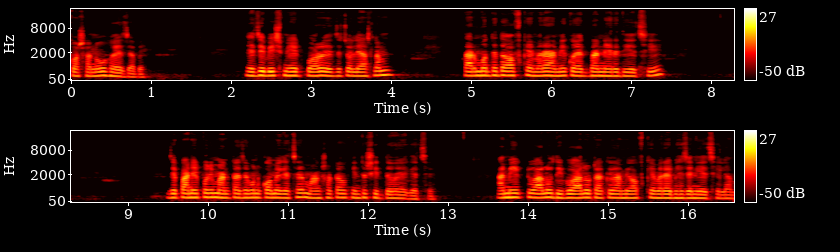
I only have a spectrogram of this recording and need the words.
কষানোও হয়ে যাবে। এই যে বিশ মিনিট পর এই যে চলে আসলাম, তার মধ্যে তো অফ ক্যামেরায় আমি কয়েকবার নেড়ে দিয়েছি। যে পানির পরিমাণটা যেমন কমে গেছে, মাংসটাও কিন্তু সিদ্ধ হয়ে গেছে। আমি একটু আলু দিব আলুটাকে আমি অফ ক্যামেরায় ভেজে নিয়েছিলাম।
